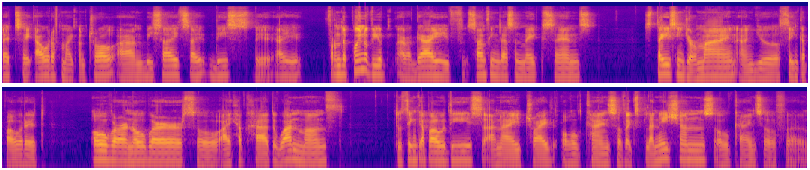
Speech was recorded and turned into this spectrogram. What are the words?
let's say, out of my control. And besides I, this, the, I, from the point of view of a guy, if something doesn't make sense, stays in your mind and you think about it over and over. So I have had one month to think about this and I tried all kinds of explanations, all kinds of uh,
